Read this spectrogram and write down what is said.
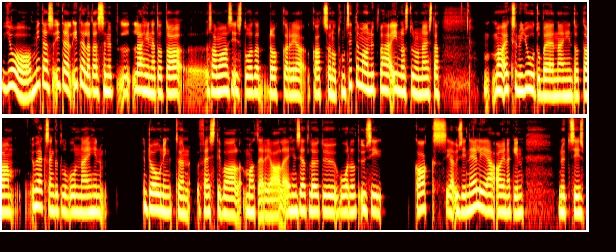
joo, mitäs ite, itellä tässä nyt lähinnä tota, samaa siis tuota dokkaria katsonut, mutta sitten mä oon nyt vähän innostunut näistä, mä oon eksynyt YouTubeen näihin tota, 90-luvun näihin Donington Festival-materiaaleihin. Sieltä löytyy vuodelta 92 ja 94 ainakin nyt siis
